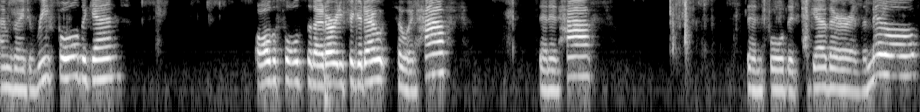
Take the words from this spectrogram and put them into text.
I'm going to refold again all the folds that I'd already figured out. So in half, then in half, then folded together in the middle,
